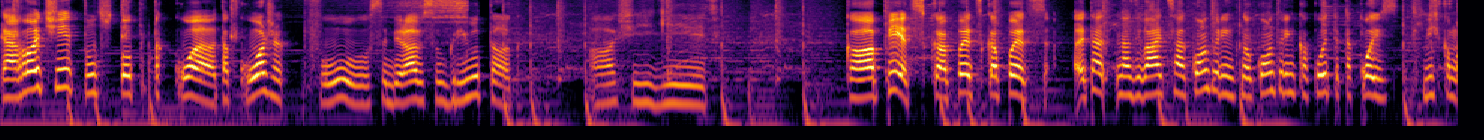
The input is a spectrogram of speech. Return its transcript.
Короче, тут что-то такое, это кожа. Фу, собираю свою гриву так. Офигеть. Капец, капец, капец. Это называется контуринг, но контуринг какой-то такой слишком,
